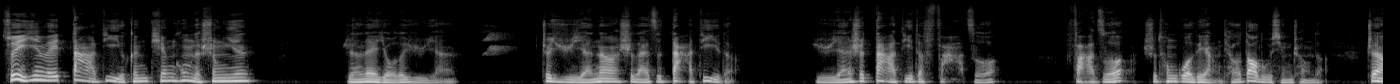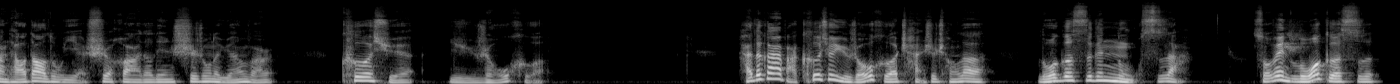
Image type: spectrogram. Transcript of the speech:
所以因为大地跟天空的声音，人类有了语言。这语言呢是来自大地的，语言是大地的法则，法则是通过两条道路形成的。这两条道路也是赫尔德林诗中的原文：科学与柔和。海德格尔把科学与柔和阐释成了罗格斯跟努斯啊。所谓罗格斯，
